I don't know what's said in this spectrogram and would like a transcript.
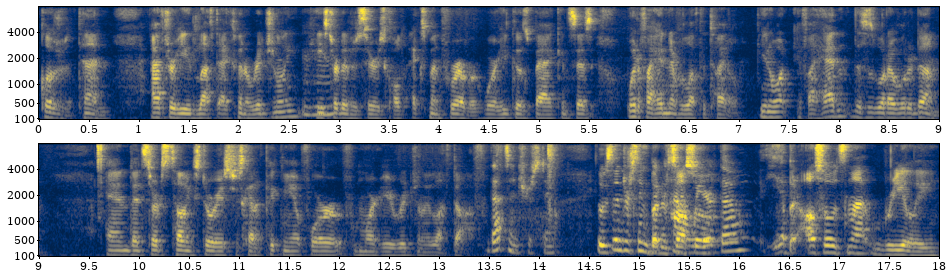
closer to ten. After he left X Men originally, he mm-hmm. started a series called X Men Forever, where he goes back and says, "What if I had never left the title? You know what? If I hadn't, this is what I would have done." And then starts telling stories, just kind of picking up for from where he originally left off. That's interesting. It was interesting, but it's Kinda also weird though. yeah, but also it's not really.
